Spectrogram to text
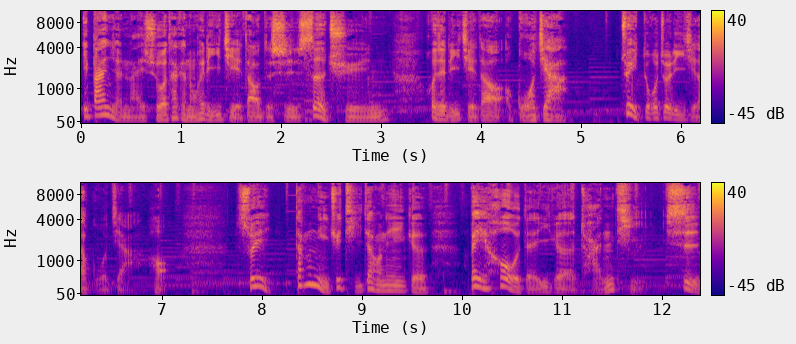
一般人来说，他可能会理解到的是社群，或者理解到国家，最多就理解到国家。好，所以当你去提到那一个背后的一个团体是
